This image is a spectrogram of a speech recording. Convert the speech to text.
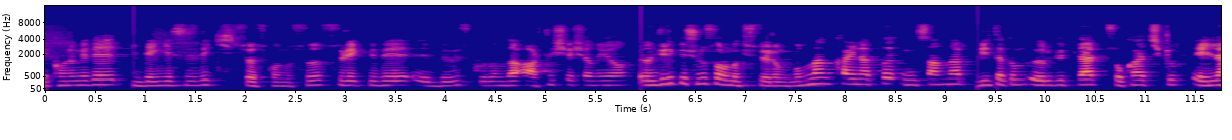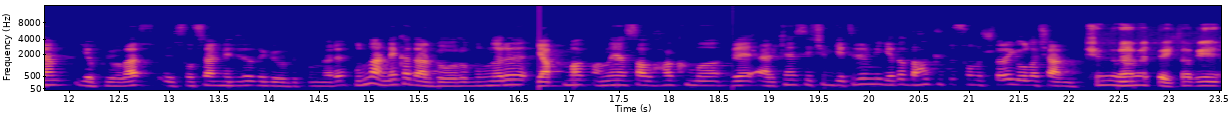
ekonomide dengesizlik söz konusu. Sürekli bir e, döviz kurunda artış yaşanıyor. Öncelikle şunu sormak istiyorum. Bundan kaynaklı insanlar bir takım örgütler sokağa çıkıp eylem yapıyorlar. E, sosyal medyada da gördük bunları. Bunlar ne kadar doğru? Bunları yapmak anayasal hak mı ve erken seçim getirir mi ya da daha kötü sonuçlara yol açar mı? Şimdi Mehmet Bey tabii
